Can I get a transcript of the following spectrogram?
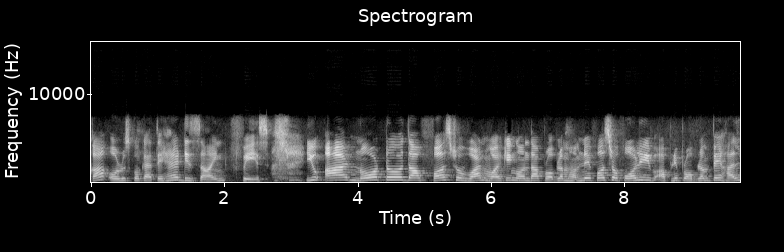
का और उसको कहते हैं design phase you are not the first one working on the problem हमने फ़र्स्ट ऑफ़ ऑल ही अपनी प्रॉब्लम पे हल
